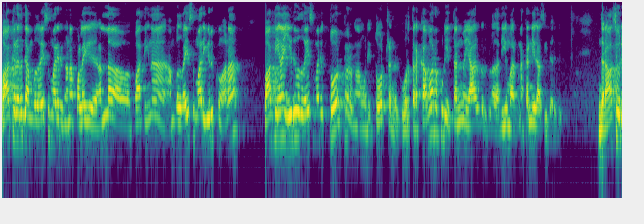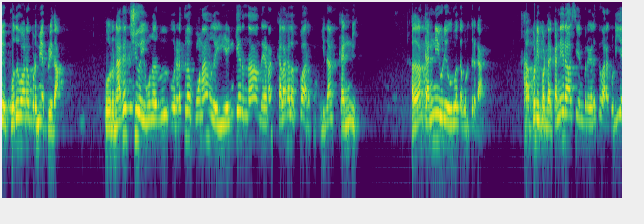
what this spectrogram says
பாக்குறதுக்கு ஐம்பது வயசு மாதிரி இருக்கும். ஆனா பழைய நல்லா பாத்தீங்கன்னா ஐம்பது வயசு மாதிரி இருக்கும். ஆனா பாத்தீங்கன்னா இருபது வயசு மாதிரி தோற்றம் இருக்கும். அவங்களுடைய தோற்றங்கள். ஒருத்தரை கவரக்கூடிய தன்மை யாருக்கு இருக்கும் அது அதிகமா இருக்குன்னா கன்னி ராசியில இருக்கு. இந்த ராசியுடைய பொதுவான குணமே அப்படிதான். ஒரு நகைச்சுவை உணர்வு ஒரு இடத்துல போனா அவங்க எங்க இருந்தா அந்த இடம் கலகலப்பா இருக்கும். இதுதான் கன்னி. அதெல்லாம் கன்னியுடைய உருவத்தை கொடுத்துருக்காங்க. அப்படிப்பட்ட கன்னிராசி என்பவர்களுக்கு வரக்கூடிய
